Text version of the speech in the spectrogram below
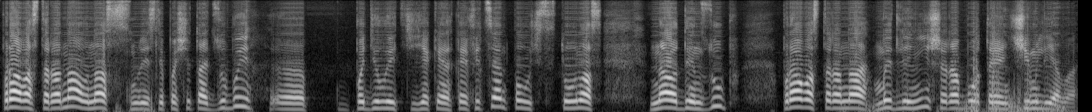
права сторона у нас, ну, якщо посчитати зуби, поділити який коефіцієнт получится, то у нас на один зуб права сторона медленніше працює, ніж ліва.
